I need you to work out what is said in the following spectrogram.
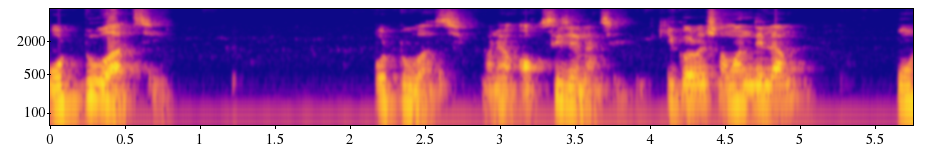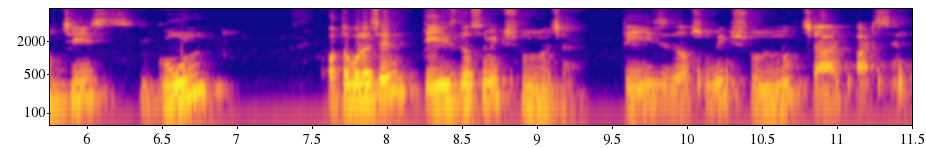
ও আছে। ও টু আছে মানে অক্সিজেন আছে। কি করবে? সমান দিলাম পঁচিশ গুণ, কত বলেছে? তেইশ দশমিক শূন্য চার। তেইশ দশমিক শূন্য চার পার্সেন্ট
